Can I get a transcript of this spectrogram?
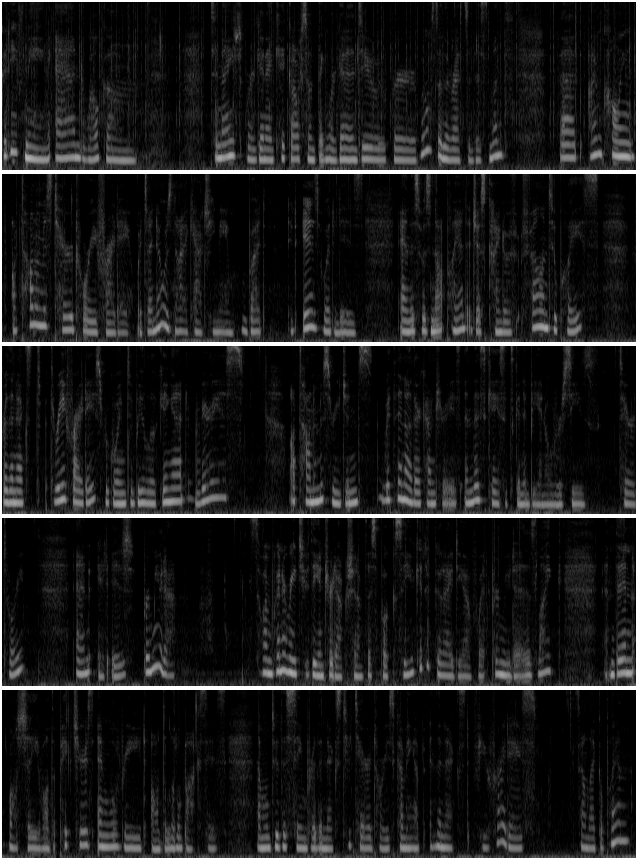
Good evening and welcome. Tonight we're going to kick off something we're going to do for most of the rest of this month that I'm calling Autonomous Territory Friday, which I know is not a catchy name, but it is what it is. And this was not planned, it just kind of fell into place. For the next three Fridays, we're going to be looking at various autonomous regions within other countries. In this case, it's going to be an overseas territory, and it is Bermuda. So, I'm going to read you the introduction of this book so you get a good idea of what Bermuda is like. And then I'll show you all the pictures and we'll read all the little boxes. And we'll do the same for the next two territories coming up in the next few Fridays. Sound like a plan?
